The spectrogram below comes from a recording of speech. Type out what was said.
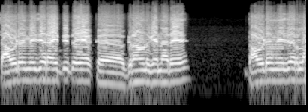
तावडे मेजर आहे तिथे एक ग्राउंड घेणारे. तावडे मेजरला.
